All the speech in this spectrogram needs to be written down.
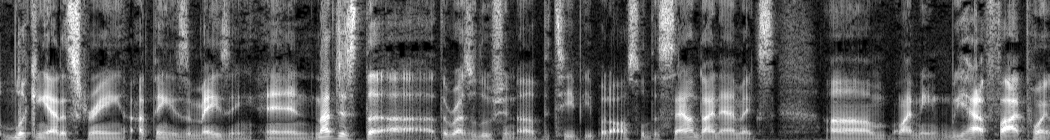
looking at a screen i think is amazing. And not just the uh, the resolution of the tv but also the sound dynamics. Um, i mean we have 5.1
